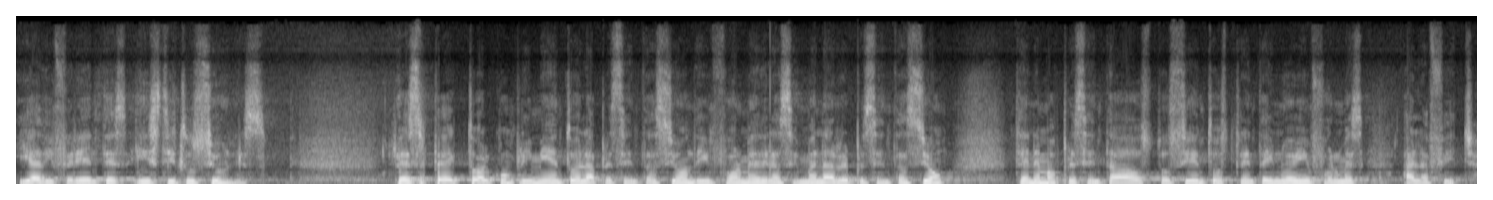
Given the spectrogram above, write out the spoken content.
y a diferentes instituciones. Respecto al cumplimiento de la presentación de informes de la semana de representación, tenemos presentados 239 informes a la fecha.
